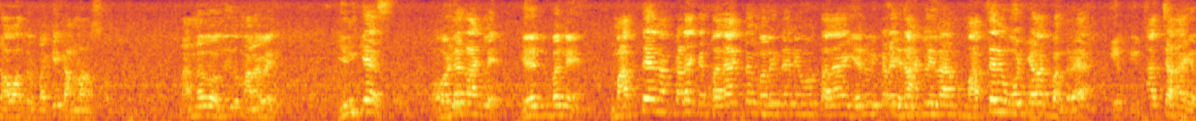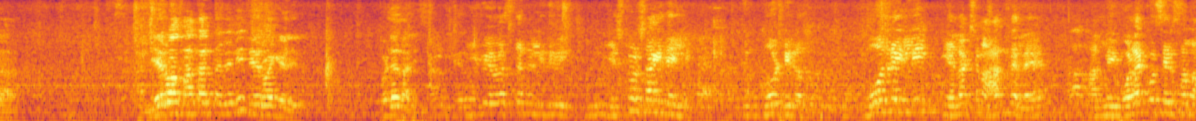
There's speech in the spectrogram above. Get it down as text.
ತಾವು ಅದ್ರ ಬಗ್ಗೆ ಗಮನ ಹರಿಸ್ಬೇಕು ನನ್ನದು ಒಂದಿದು ಮನವೇ. ಇನ್ ಕೇಸ್ ಒಳ್ಳೇದಾಗಲಿ, ಗೆದ್ದು ಬನ್ನಿ. ಮತ್ತೆ ನಮ್ಮ ಕಡೆ ತಲೆ ಹಾಕ್ತಾ ಮಲಗಿದೆ ನೀವು ತಲೆ ಏನು ಈ ಕಡೆ ಇದಾಗ್ಲಿಲ್ಲ ಮತ್ತೆ ನೀವು ಓಟ್ ಕೇಳಕ್ ಬಂದ್ರೆ ಅದು ಚೆನ್ನಾಗಿರಲ್ಲ. ನೇರವಾಗಿ ಮಾತಾಡ್ತಾ ಇದ್ದೀನಿ ನೇರವಾಗಿ ಹೇಳಿದ್ರು ಒಳ್ಳೇದಾಗಿ ಈ ವ್ಯವಸ್ಥೆನಲ್ಲಿ ಇದೀವಿ. ಎಷ್ಟು ವರ್ಷ ಆಗಿದೆ ಇಲ್ಲಿ? ಕೋರ್ಟ್ ಇರೋದು. ಹೋದ್ರೆ ಇಲ್ಲಿ ಎಲೆಕ್ಷನ್ ಆದ್ಮೇಲೆ ಅಲ್ಲಿ ಒಳಕ್ಕೂ ಸೇರಿಸಲ್ಲ.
